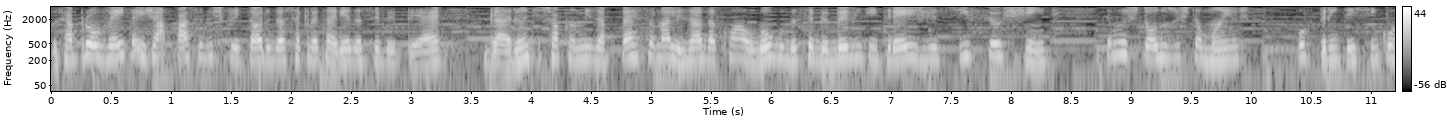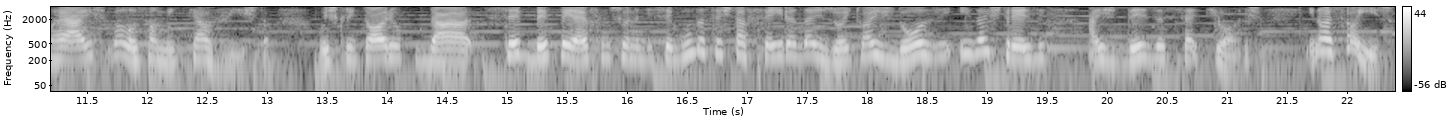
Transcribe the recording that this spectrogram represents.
Você aproveita e já passa no escritório da Secretaria da CBPE, garante sua camisa personalizada com a logo da CBB 23 Recife Oxente. Temos todos os tamanhos por 35 reais, valor somente à vista. O escritório da CBPE funciona de segunda a sexta-feira, das 8 às 12 e das 13 às 17 horas. E não é só isso.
